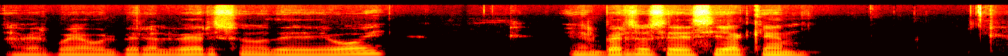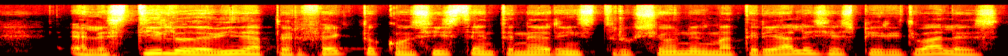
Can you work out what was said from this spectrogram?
a ver, voy a volver al verso de hoy. En el verso se decía que el estilo de vida perfecto consiste en tener instrucciones materiales y espirituales.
